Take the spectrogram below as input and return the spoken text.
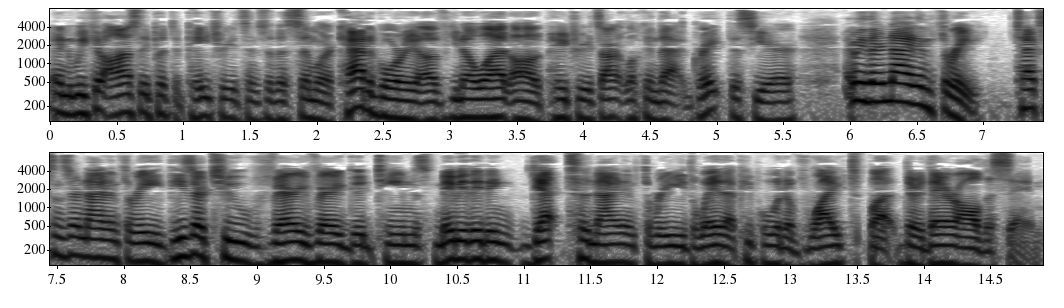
and we could honestly put the Patriots into the similar category of, you know what, oh, the Patriots aren't looking that great this year. I mean, they're nine and three. Texans are nine and three. These are two very, very good teams. Maybe they didn't get to nine and three the way that people would have liked, but they're there all the same.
